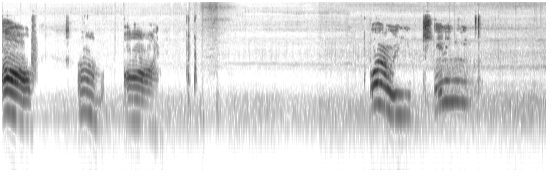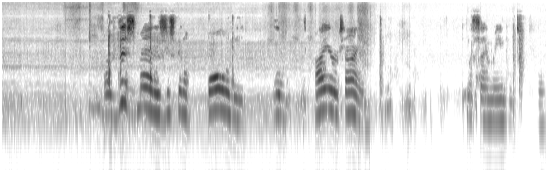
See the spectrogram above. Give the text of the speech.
Oh, come on. Or are you kidding me? This man is just gonna follow me entire time. Unless I'm able to kill him.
